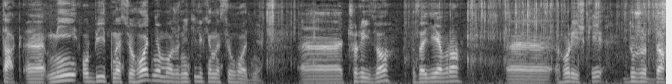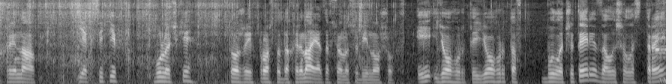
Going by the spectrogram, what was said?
Так, е, мій обід на сьогодні, може не тільки на сьогодні. Е, чорізо за євро, е, горішки, дуже дохрена кексиків, булочки. Теж їх просто дохрена, я це все на собі ношу. І йогурти. Йогурта було 4, залишилось 3.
